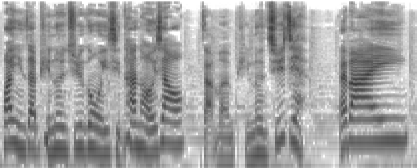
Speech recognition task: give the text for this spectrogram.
欢迎在评论区跟我一起探讨一下哦。咱们评论区见，拜拜。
